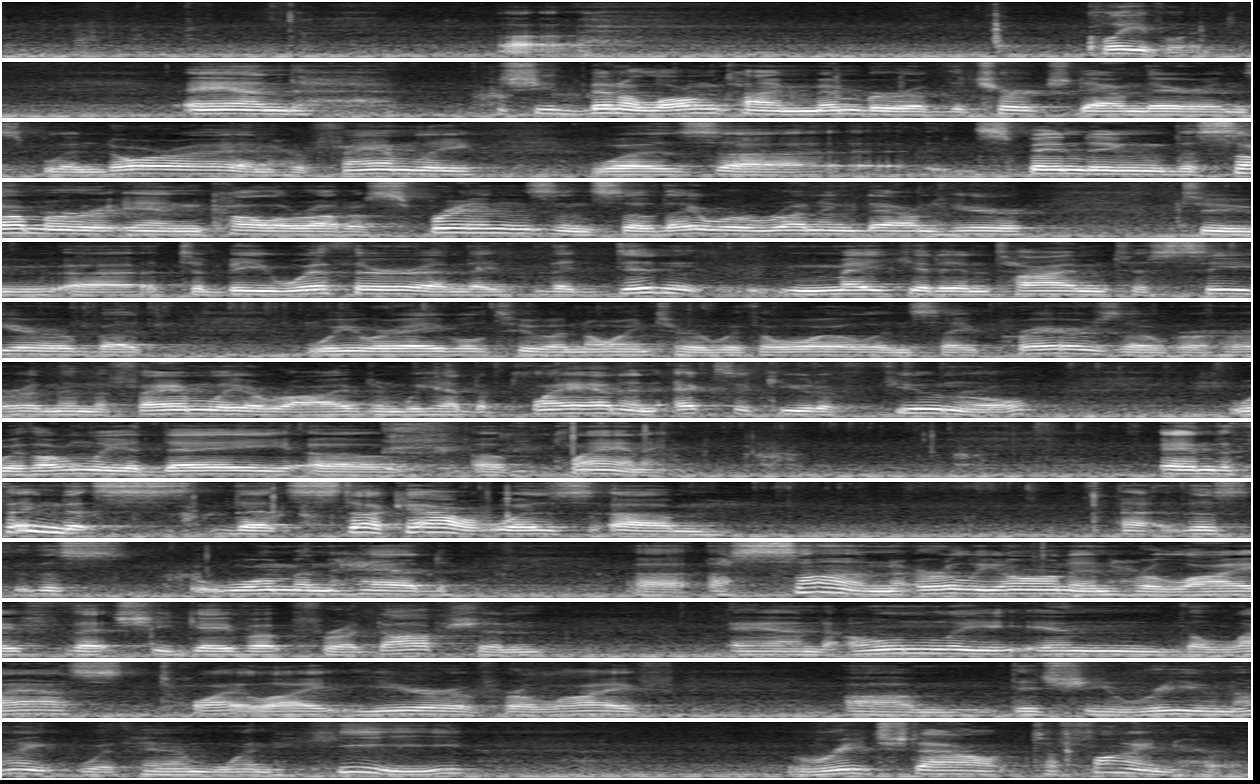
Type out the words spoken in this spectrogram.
uh, Cleveland. And she'd been a longtime member of the church down there in Splendora, and her family was uh, spending the summer in Colorado Springs, and so they were running down here to uh, to be with her, and they they didn't make it in time to see her, but we were able to anoint her with oil and say prayers over her, and then the family arrived, and we had to plan and execute a funeral with only a day of of planning and the thing that's that stuck out was um, uh, this this woman had uh, a son early on in her life that she gave up for adoption, and only in the last twilight year of her life um, did she reunite with him when he reached out to find her.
